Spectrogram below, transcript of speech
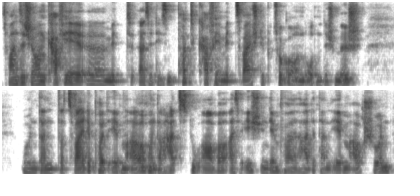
20 Jahren Kaffee äh, mit, also diesen Pott-Kaffee mit zwei Stück Zucker und ordentlich Milch. Und dann der zweite Pot eben auch. Und da hattest du aber, also ich in dem Fall, hatte dann eben auch schon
